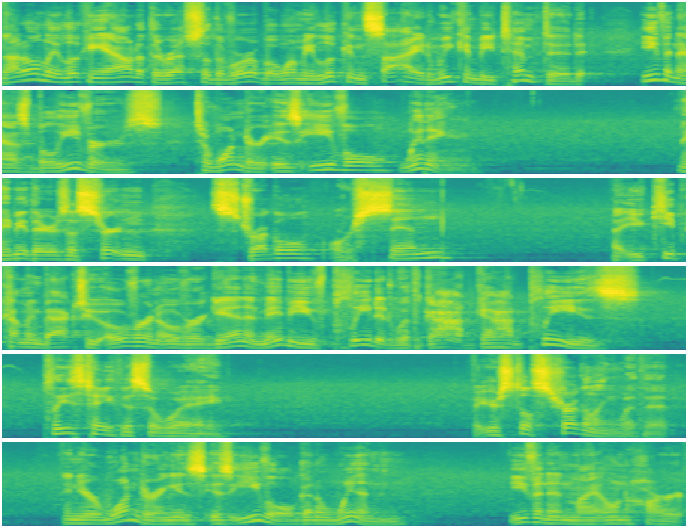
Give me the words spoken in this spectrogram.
not only looking out at the rest of the world, but when we look inside, we can be tempted, even as believers, to wonder is evil winning? Maybe there's a certain struggle or sin that you keep coming back to over and over again, and maybe you've pleaded with God, God, please, please take this away but you're still struggling with it. And you're wondering is, is evil going to win, even in my own heart?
